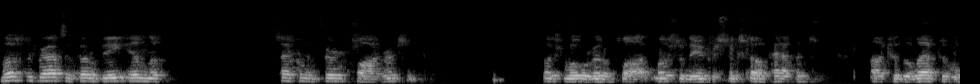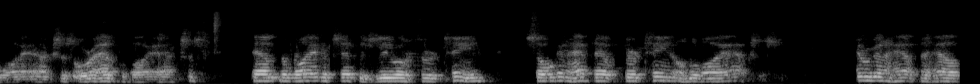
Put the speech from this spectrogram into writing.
Most of the graph is gonna be in the second and third quadrants. Most of what we're gonna plot, most of the interesting stuff happens uh, to the left of the y-axis or at the y-axis. And the y-intercept is zero, 13, so we're gonna have to have thirteen on the y-axis. And we're gonna have to have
